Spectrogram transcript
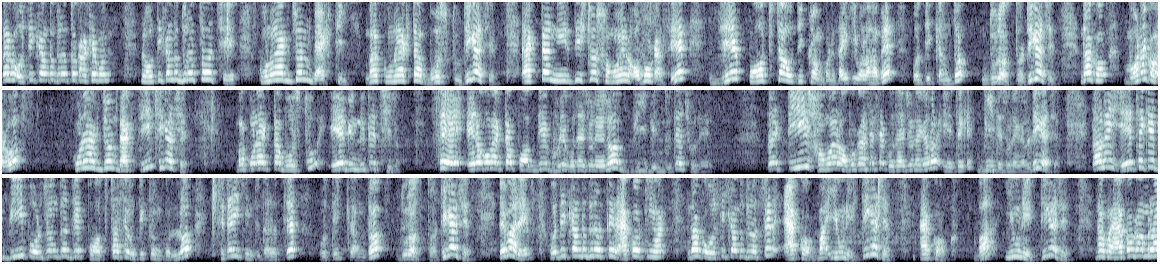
দেখো, অতিক্রান্ত দূরত্ব কাকে বলে? না, অতিক্রান্ত দূরত্ব হচ্ছে কোনো একজন ব্যক্তি বা কোনো একটা বস্তু, ঠিক আছে? একটা নির্দিষ্ট সময়ের অবকাশে যে পথটা অতিক্রম করে তাই কি বলা হবে? অতিক্রান্ত দূরত্ব, ঠিক আছে? দেখো, মনে করো কোনো একজন ব্যক্তি, ঠিক আছে, বা কোনো একটা বস্তু এ বিন্দুতে ছিল। সে এরকম একটা পথ দিয়ে ঘুরে কোথায় চলে এলো? বি বিন্দুতে চলে এলো। তাহলে টি সময়ের অবকাশে সে কোথায় চলে গেল? এ থেকে বিতে চলে গেল, ঠিক আছে? তাহলে এ থেকে বি পর্যন্ত যে পথটা সে অতিক্রম করল, সেটাই কিন্তু তার হচ্ছে অতিক্রান্ত দূরত্ব, ঠিক আছে? এবারে অতিক্রান্ত দূরত্বের একক কি হয়? দেখো, অতিক্রান্ত দূরত্বের একক বা ইউনিট ঠিক আছে? একক বা ইউনিট ঠিক আছে? দেখো, একক আমরা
